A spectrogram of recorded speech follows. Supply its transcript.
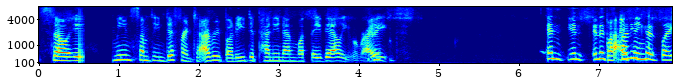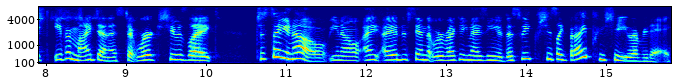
So it means something different to everybody depending on what they value, right? And and, and it's But funny think- because like even my dentist at work, she was like, just so you know, you know, I, I understand that we're recognizing you this week. She's like, but I appreciate you every day.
